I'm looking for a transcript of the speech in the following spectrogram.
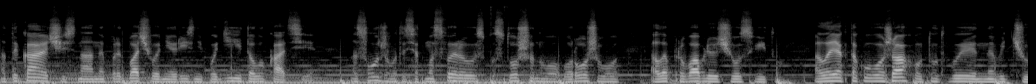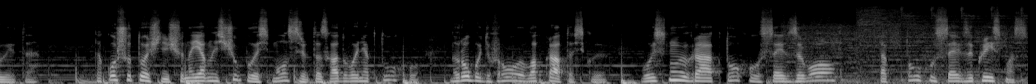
натикаючись на непередбачувані різні події та локації, насолоджуватись атмосферою спустошеного, ворожого, але приваблюючого світу. Але як такого жаху тут ви не відчуєте. Також уточнюю, що наявність щупалець монстрів та згадування ктулху не робить гру лавкрафтовською, бо існує гра Ктулху Save the World та Ктулху Save the Christmas.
